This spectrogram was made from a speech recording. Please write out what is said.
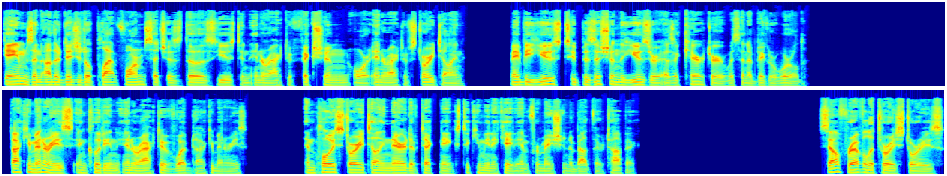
Games and other digital platforms, such as those used in interactive fiction or interactive storytelling, may be used to position the user as a character within a bigger world. Documentaries, including interactive web documentaries, employ storytelling narrative techniques to communicate information about their topic. Self revelatory stories,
